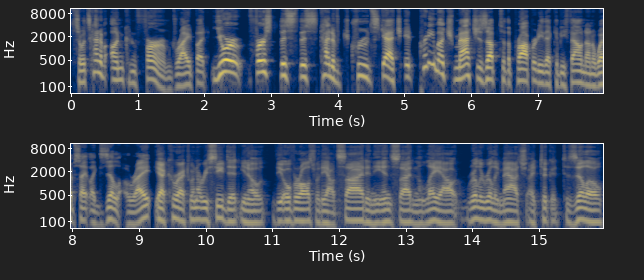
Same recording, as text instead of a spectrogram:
So it's kind of unconfirmed, right? But your first this this kind of crude sketch, it pretty much matches up to the property that could be found on a website like Zillow, right? Yeah, correct. When I received it, you know, the overalls for the outside and the inside and the layout really, really matched. I took it to Zillow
